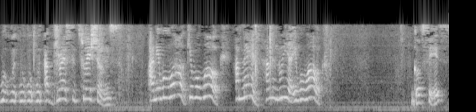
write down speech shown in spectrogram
we, we, we, we address situations, and it will work. It will work. Amen. Hallelujah. It will work. God says,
